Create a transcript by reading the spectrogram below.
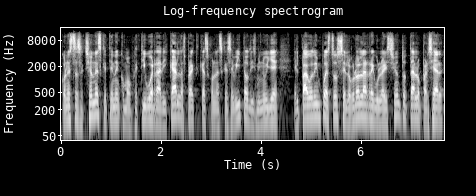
Con estas acciones que tienen como objetivo erradicar las prácticas con las que se evita o disminuye el pago de impuestos, se logró la regularización total o parcial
